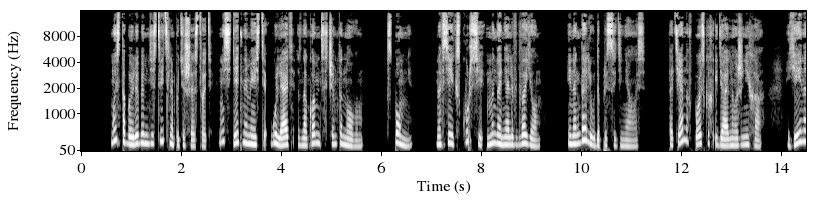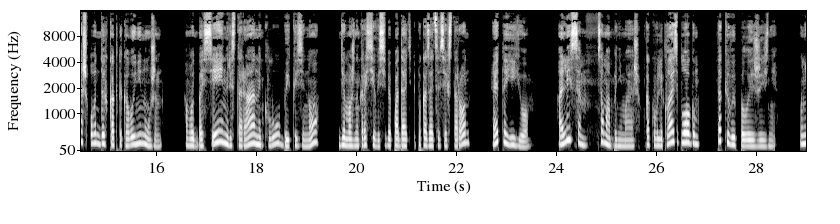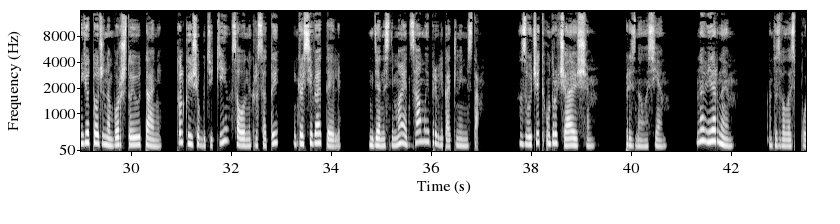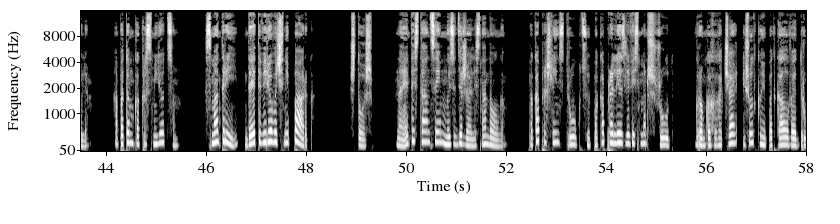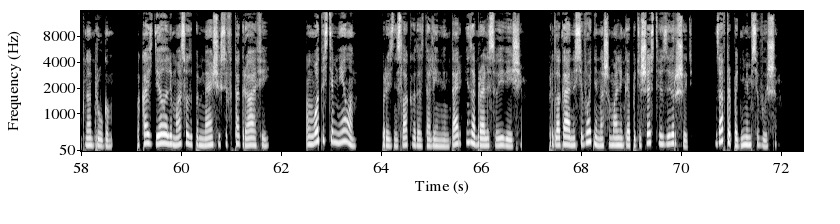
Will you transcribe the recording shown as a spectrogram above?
Мы с тобой любим действительно путешествовать, не сидеть на месте, гулять, знакомиться с чем-то новым. Вспомни, на все экскурсии мы гоняли вдвоем. Иногда Люда присоединялась. Татьяна в поисках идеального жениха. Ей наш отдых как таковой не нужен. А вот бассейн, рестораны, клубы и казино, где можно красиво себя подать и показать со всех сторон, это ее. Алиса, сама понимаешь, как увлеклась блогом, так и выпала из жизни. У нее тот же набор, что и у Тани, только еще бутики, салоны красоты и красивые отели, где она снимает самые привлекательные места. «Звучит удручающе», — призналась я. «Наверное», — отозвалась Поля. А потом как рассмеется. «Смотри, да это веревочный парк!» Что ж, на этой станции мы задержались надолго. Пока прошли инструкцию, пока пролезли весь маршрут, громко хохоча и шутками подкалывая друг над другом. Пока сделали массу запоминающихся фотографий. «Вот и стемнело», — произнесла, когда сдали инвентарь и забрали свои вещи. «Предлагаю на сегодня наше маленькое путешествие завершить. Завтра поднимемся выше».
